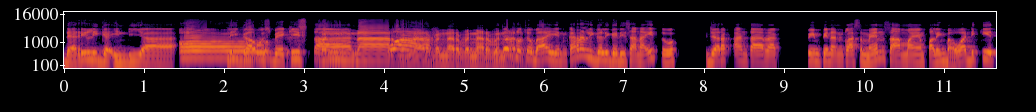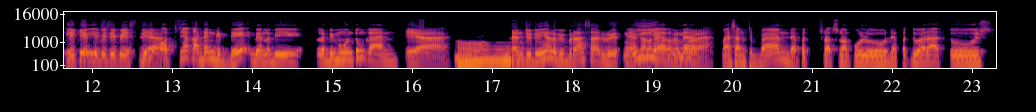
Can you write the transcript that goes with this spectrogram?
dari Liga India, Oh. Liga Uzbekistan. Benar, Wah. benar, benar, benar, Itu benar. harus lo cobain karena liga-liga di sana itu jarak antara pimpinan klasemen sama yang paling bawah dikit, Dikit tipis. tipis-tipis Jadi dia. oddsnya kadang gede dan lebih lebih menguntungkan. Iya. Oh. Dan judinya lebih berasa duitnya kalau Iya, kata temen benar. gua. Masang ceban dapat 150, dapat 200.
